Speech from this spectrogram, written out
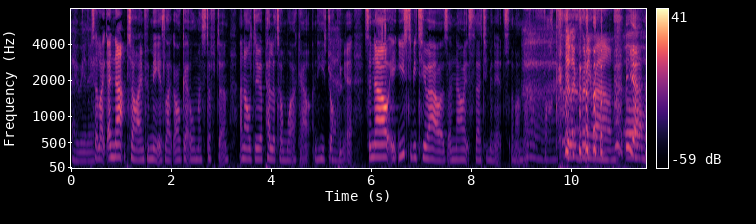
Oh really? So, like, a nap time for me is like, I'll get all my stuff done and I'll do a Peloton workout, and he's Yeah. dropping it. So now it used to be two hours, and now it's 30 minutes. And I'm like, fuck. You're like running around. Oh, Yeah.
